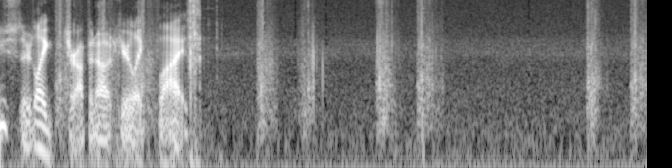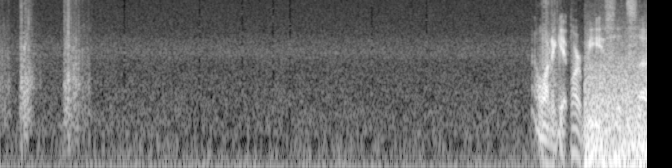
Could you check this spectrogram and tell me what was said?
Bees. They're like dropping out here like flies. I want to get more bees. Let's uh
